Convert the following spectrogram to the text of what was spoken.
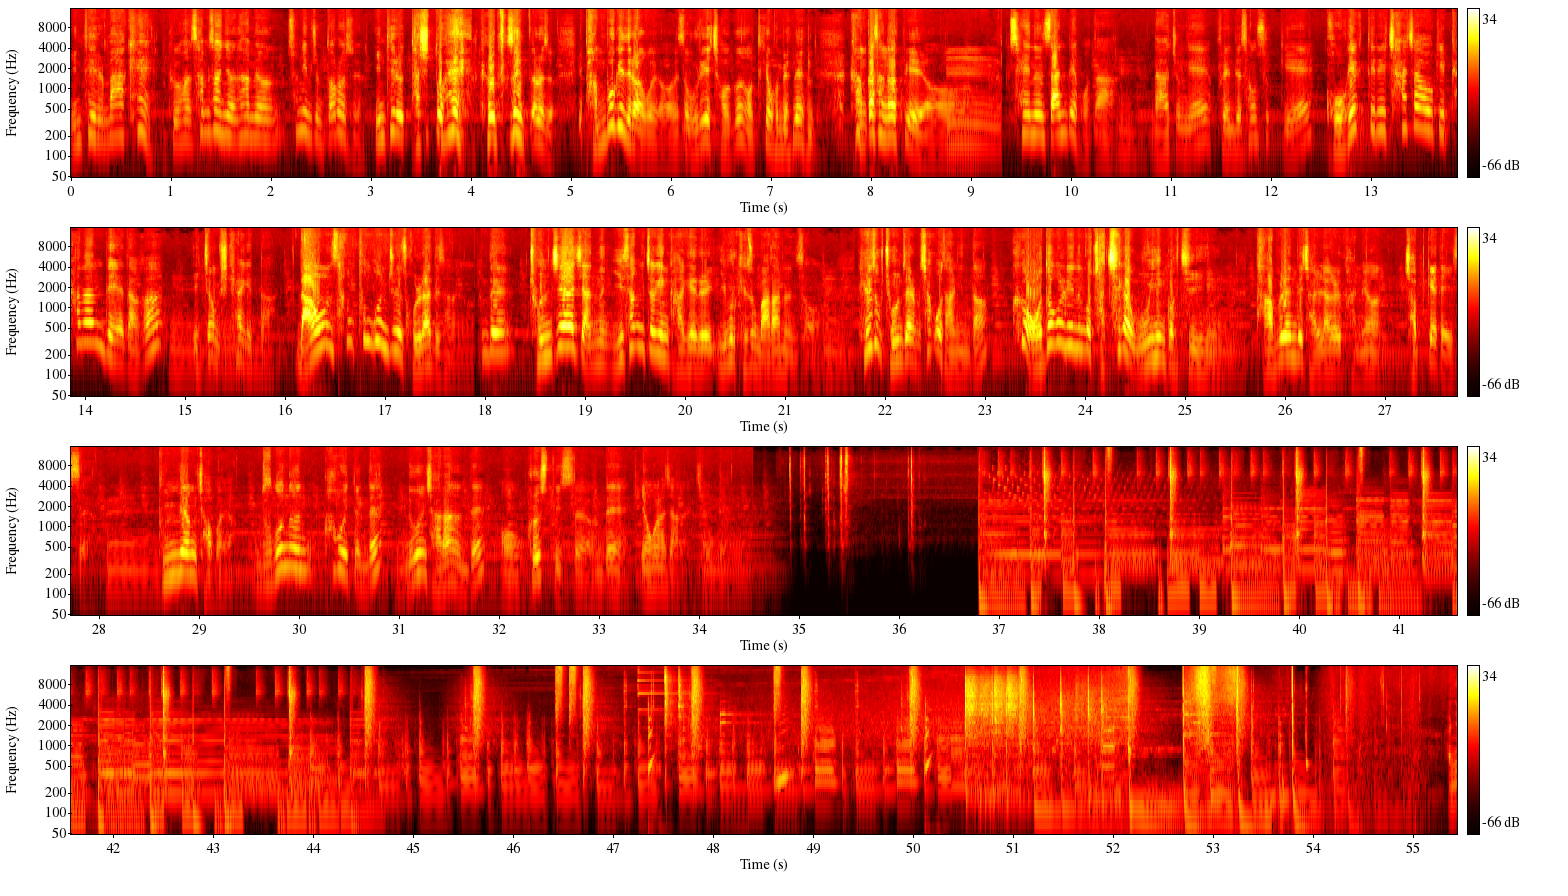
인테리어를 막 해. 그거 한 3, 4년 하면 손님이 좀 떨어져요. 인테리어 다시 또 해. 그럼 또 손님 떨어져. 이 반복이더라고요. 그래서 우리의 적은 어떻게 보면은 감가상각비예요. 음. 새는 싼 데보다 음. 나중에 브랜드 성숙기에 고객들이 찾아오기 편한 데에다가 음. 입점시켜야겠다. 나온 상품군 중에서 골라야 되잖아요. 근데 존재하지 않는 이상적인 가게를 입으로 계속 말하면서 음. 계속 좋은 자리만 찾고 다닌다? 그거 얻어 걸리는 것 자체가 우인 거지. 음. 다브랜드 전략을 가면 접게 돼 있어요. 음. 분명 접어요. 누구는 하고 있던데, 음. 누구는 잘하는데, 어 그럴 수도 있어요. 근데 영원하지 않아요, 절대.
